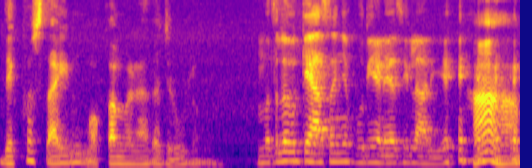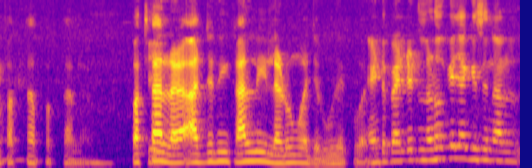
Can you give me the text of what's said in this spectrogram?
ਦੇਖੋ 27 ਨੂੰ ਮੌਕਾ ਮਿਲਣਾ ਤਾਂ ਜ਼ਰੂਰ ਲਵਾਂਗੇ ਮਤਲਬ ਕਿਆਸਾਂ ਜਿਹੀਆਂ ਪੂਰੀਆਂ ਨੇ ਅਸੀਂ ਲਾ ਲਈਏ। ਹਾਂ ਹਾਂ ਪੱਕਾ ਪੱਕਾ ਲੜਾਂਗੇ ਪੱਕਾ ਅੱਜ ਨਹੀਂ ਕੱਲ ਨਹੀਂ ਲੜੂੰਗਾ ਜ਼ਰੂਰ ਇੱਕ ਵਾਰ। ਇੰਡੀਪੈਂਡੈਂਟ ਲੜੋਗੇ ਜਾਂ ਕਿਸੇ ਨਾਲ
